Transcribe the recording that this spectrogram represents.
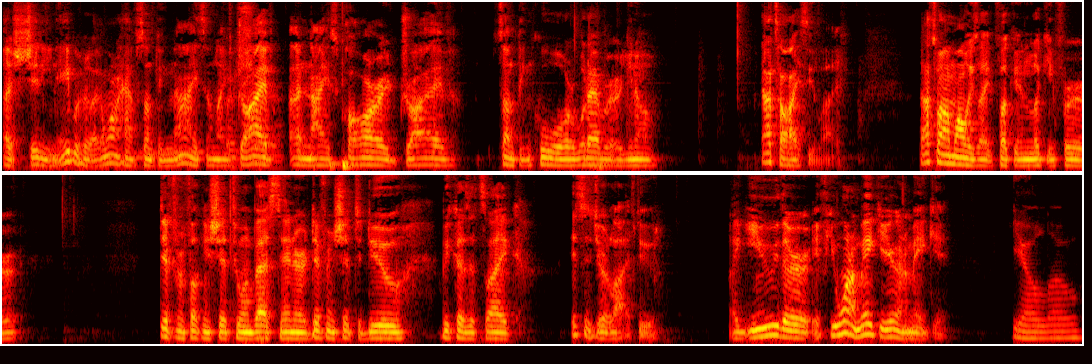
a shitty neighborhood. Like I want to have something nice and like For drive sure. a nice car, drive something cool or whatever, you know. That's how I see life. That's why I'm always like fucking looking for different fucking shit to invest in or different shit to do because it's like this is your life, dude. Like you either if you want to make it, you're gonna make it. YOLO.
